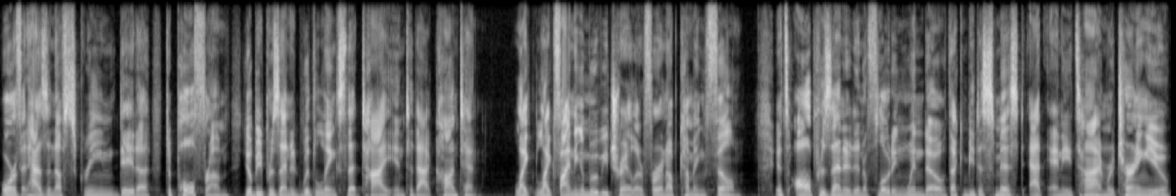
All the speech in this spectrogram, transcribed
Or if it has enough screen data to pull from, you'll be presented with links that tie into that content. Like, like finding a movie trailer for an upcoming film. It's all presented in a floating window that can be dismissed at any time, returning you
